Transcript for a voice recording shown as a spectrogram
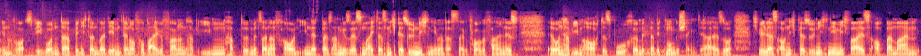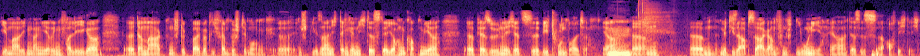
in Oswego und da bin ich dann bei dem dennoch vorbeigefahren und habe ihm, habe mit seiner Frau und ihm nett beisammengesessen, weil ich das nicht persönlich nehme, was da vorgefallen ist äh, und habe ihm auch das Buch äh, mit einer Widmung geschenkt. Ja, also ich will das auch nicht persönlich nehmen. Ich weiß, auch bei meinem ehemaligen langjährigen Verleger, äh, da mag ein Stück weit wirklich Fremdbestimmung im Spiel sein. Ich denke nicht, dass der Jochen Kopp mir persönlich jetzt wehtun wollte. Ja, mhm. ähm, mit dieser Absage am 5. Juni. Ja, das ist äh, auch wichtig.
